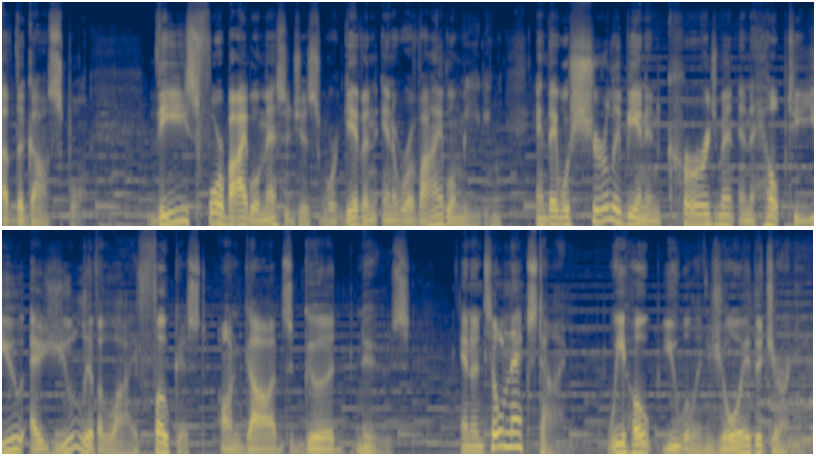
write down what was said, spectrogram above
of the Gospel. These four Bible messages were given in a revival meeting, and they will surely be an encouragement and help to you as you live a life focused on God's good news. And until next time, We hope you will enjoy the journey.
